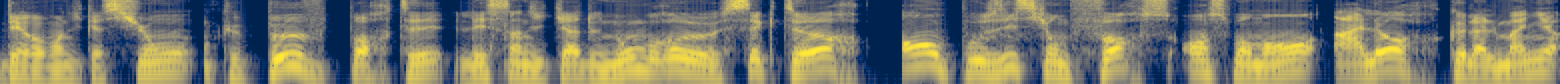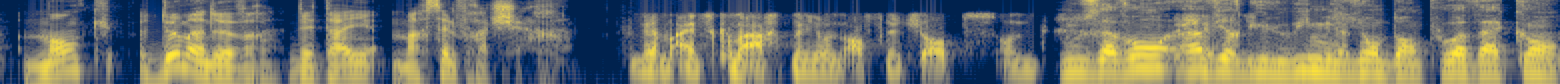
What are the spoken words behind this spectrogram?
Des revendications que peuvent porter les syndicats de nombreux secteurs en position de force en ce moment, alors que l'Allemagne manque de main-d'œuvre. Détaille Marcel Fratscher. Nous avons 1,8 million d'emplois vacants.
